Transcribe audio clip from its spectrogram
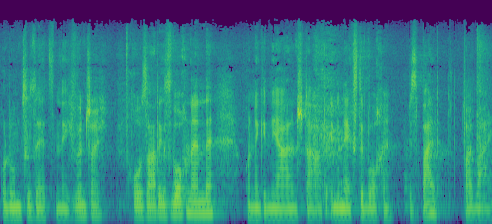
und umzusetzen. Ich wünsche euch großartiges Wochenende und einen genialen Start in die nächste Woche. Bis bald. Bye bye.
